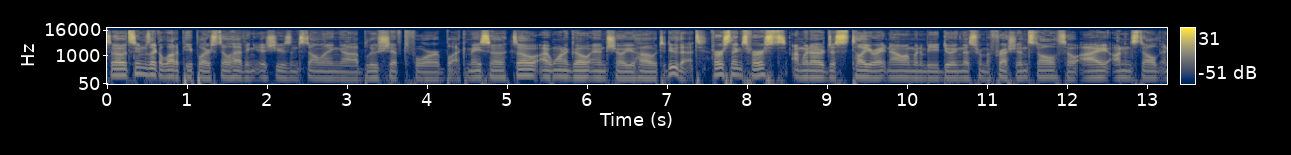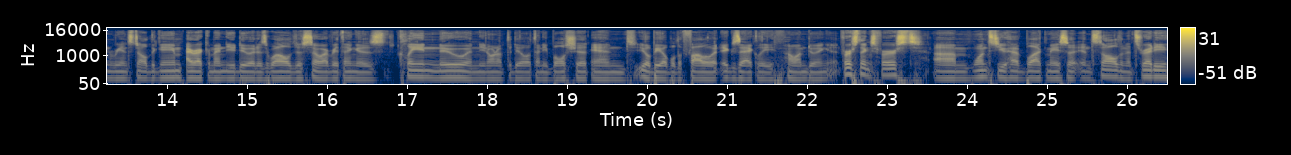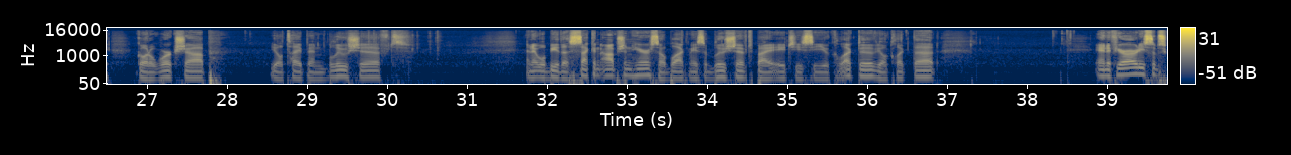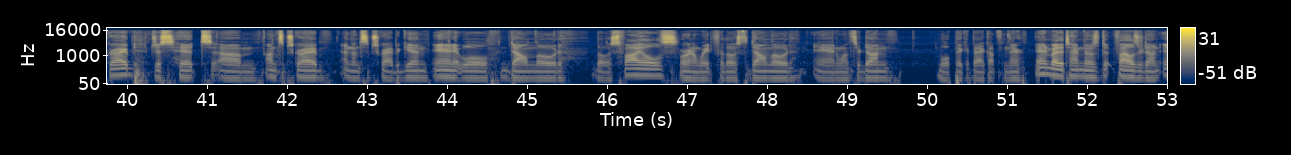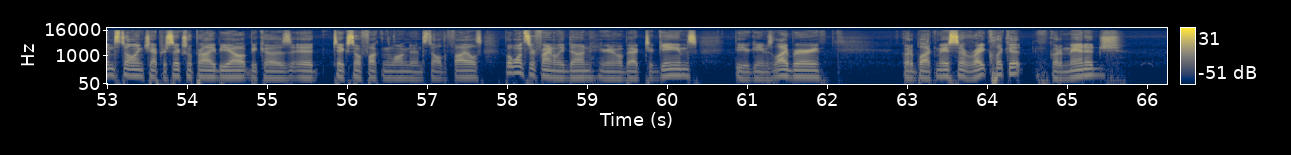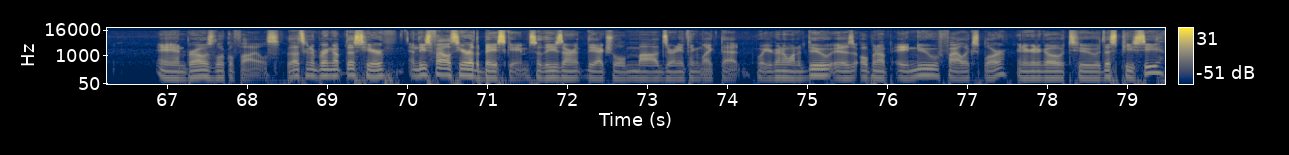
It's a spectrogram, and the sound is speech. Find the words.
So it seems like a lot of people are still having issues installing uh, Blueshift for Black Mesa, so I want to go and show you how to do that. First things first, I'm going to just tell you right now I'm going to be doing this from a fresh install, so I uninstalled and reinstalled the game. I recommend you do it as well, just so everything is clean, new, and you don't have to deal with any bullshit, and you'll be able to follow it exactly how I'm doing it. First things first, um, once you have Black Mesa installed and it's ready, go to Workshop, you'll type in blue shift and it will be the second option here. So Black Mesa blue shift by HECU Collective. You'll click that. And if you're already subscribed, just hit um, unsubscribe and then subscribe again, and it will download those files. We're going to wait for those to download, and once they're done, we'll pick it back up from there. And by the time those files are done installing, Chapter 6 will probably be out because it takes so fucking long to install the files. But once they're finally done, you're going to go back to Games, view your Games library, go to Black Mesa, right-click it, go to Manage, and browse local files. So that's going to bring up this here. And these files here are the base game, so these aren't the actual mods or anything like that. What you're going to want to do is open up a new file explorer, and you're going to go to this PC,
